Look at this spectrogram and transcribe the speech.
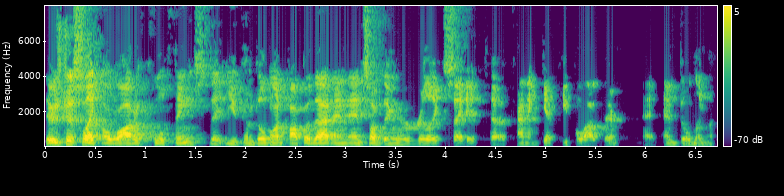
there's just like a lot of cool things that you can build on top of that and, and something we're really excited to kind of get people out there and, and building them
